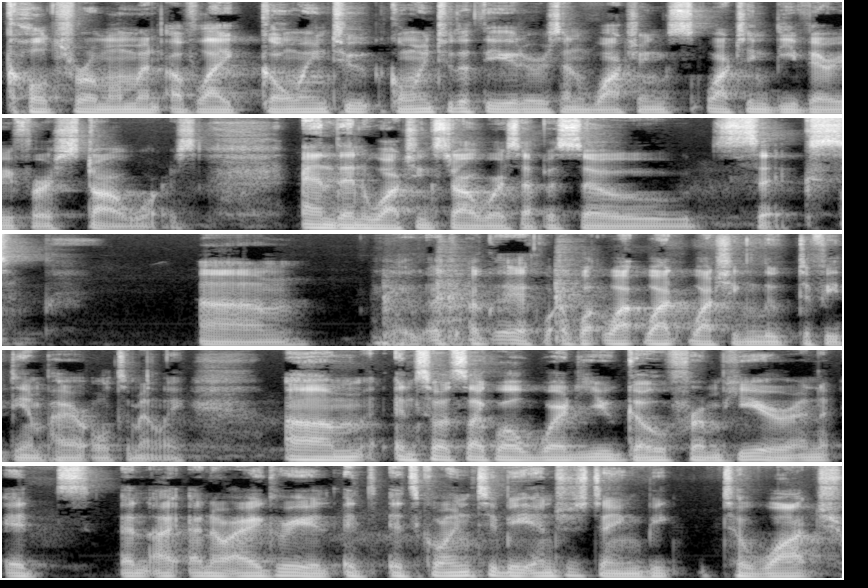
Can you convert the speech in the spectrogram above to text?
cultural moment of like going to going to the theaters and watching watching the very first Star Wars, and then watching Star Wars Episode Six. Um, watching Luke defeat the Empire ultimately. Um, and so it's like, well, where do you go from here? And it's, and I, I know I agree. It, it's going to be interesting be, to watch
